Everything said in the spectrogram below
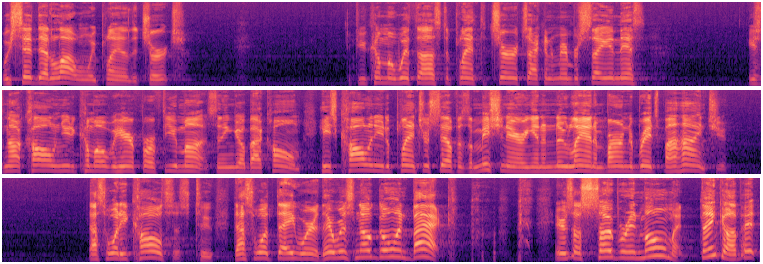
We said that a lot when we planted the church. If you're coming with us to plant the church, I can remember saying this. He's not calling you to come over here for a few months and then go back home. He's calling you to plant yourself as a missionary in a new land and burn the bridge behind you. That's what he calls us to. That's what they were. There was no going back. There's a sobering moment. Think of it.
